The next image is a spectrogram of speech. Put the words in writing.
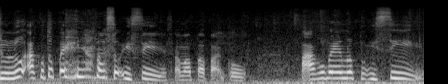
dulu aku tuh pengennya masuk isi sama bapakku. Pak aku pengen lebih isi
